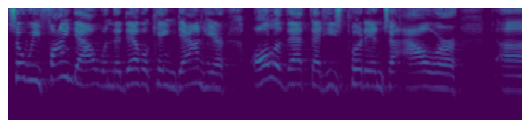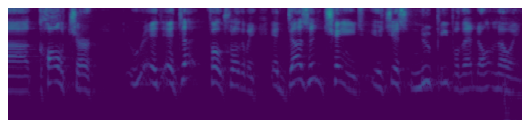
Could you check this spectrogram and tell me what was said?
So we find out when the devil came down here, all of that that he's put into our uh, culture, it, it, folks, look at me. It doesn't change. It's just new people that don't know him.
